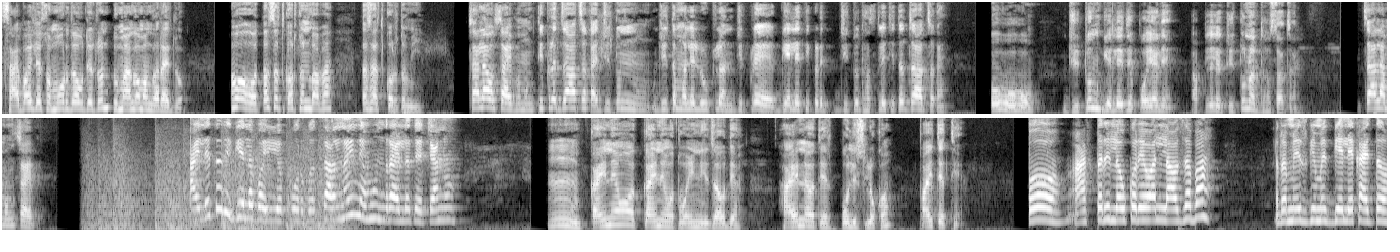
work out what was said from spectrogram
साहेबाईला समोर जाऊ देतो तू मागं मागं राहायचो हो हो तसंच करतो ना बाबा तसाच करतो मी. चला हो साहेब मग तिकडे जायचं काय? जिथून जिथं मला लुटलं जिकडे गेले तिकडे जिथं धसले तिथं जायचं काय? हो हो हो. जिथून गेले ते पोयाले आपल्याला तिथूनच धसायचं आहे. चला मग साहेब. आले तरी गेलं बाई हे पोरग. चाल नाही नेमून राहिलं त्याच्यानं. हम्म काही नाही होत काही नाही होत वहिनी जाऊ द्या. हाय ना ते पोलीस लोक पाहिजे ते. हो आज तरी लवकर येवायला लाव जा बा. रमेश गिमेश गेले काय तर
